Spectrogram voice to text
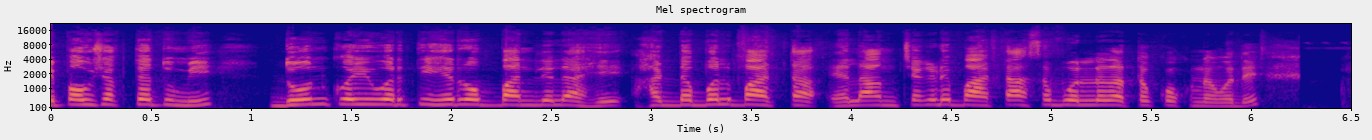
हे पाहू शकता तुम्ही दोन कोईवरती हे रोप बांधलेलं आहे. हा डबल बाटा याला आमच्याकडे बाटा असं बोललं जातं कोकणामध्ये.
